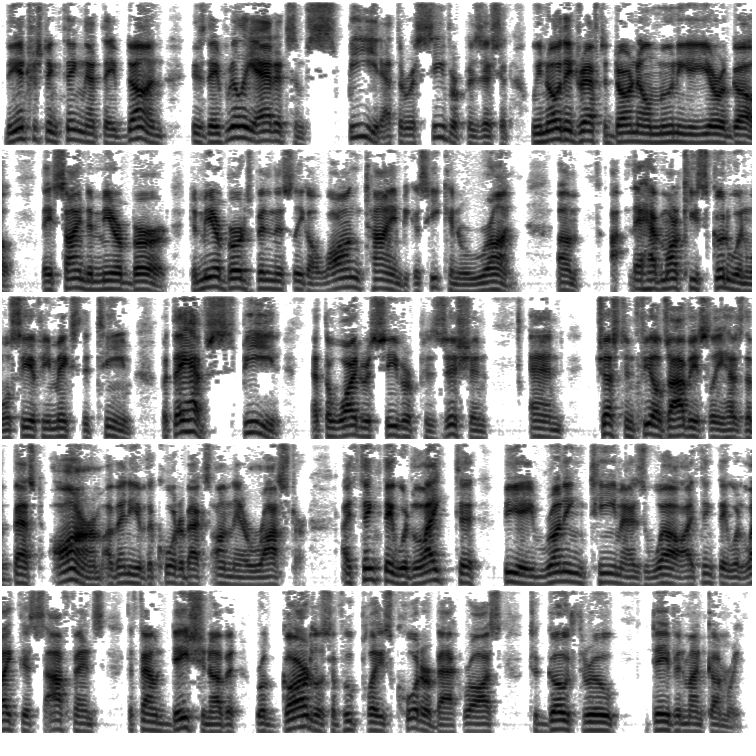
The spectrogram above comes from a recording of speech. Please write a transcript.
The interesting thing that they've done is they've really added some speed at the receiver position. We know they drafted Darnell Mooney a year ago. they signed Damiere Byrd. Damiere Byrd's been in this league a long time because he can run. Um, uh, they have Marquise Goodwin. We'll see if he makes the team. But they have speed at the wide receiver position. And Justin Fields obviously has the best arm of any of the quarterbacks on their roster. I think they would like to be a running team as well. I think they would like this offense, the foundation of it, regardless of who plays quarterback, Ross, to go through David Montgomery.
